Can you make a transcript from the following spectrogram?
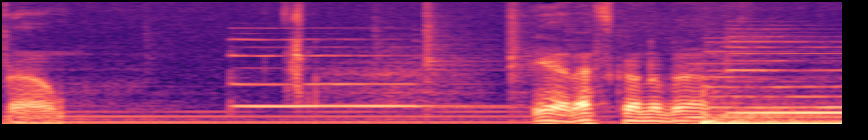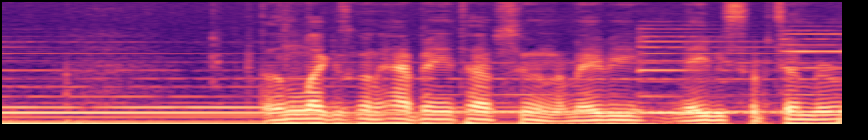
So, yeah, that's gonna be. Doesn't like it's gonna happen anytime soon, or maybe maybe September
